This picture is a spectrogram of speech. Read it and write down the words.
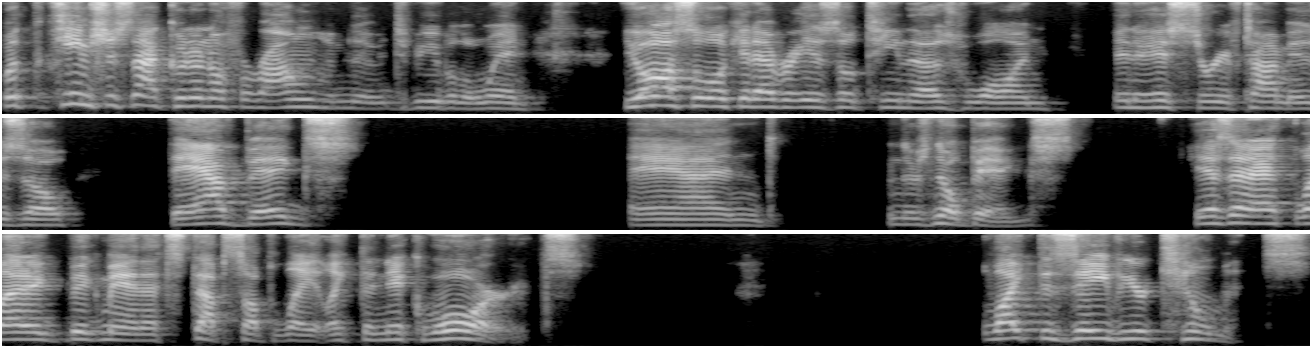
but the team's just not good enough around him to, to be able to win. You also look at every Izzo team that has won in the history of Tom Izzo. They have bigs, and, and there's no bigs. He has that athletic big man that steps up late, like the Nick Wards, like the Xavier Tillmans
